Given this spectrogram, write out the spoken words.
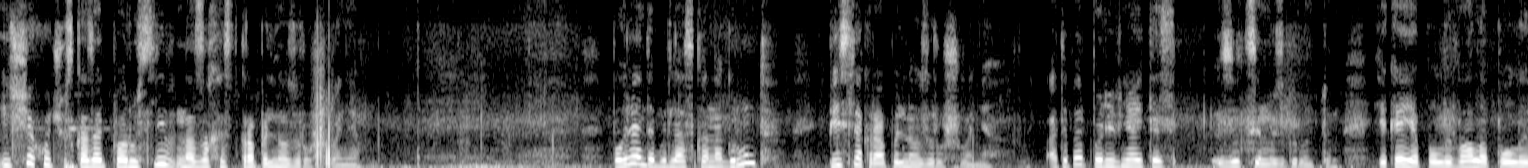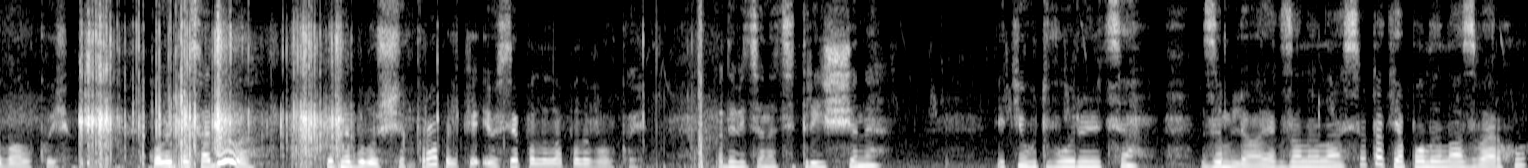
і ще хочу сказати пару слів на захист крапельного зрушування. Погляньте, будь ласка, на ґрунт після крапельного зрушування. А тепер порівняйте з, з оцим ось ґрунтом, яке я поливала поливалкою. Коли посадила, тут не було ще крапельки, і ось я полила поливалкою. Подивіться на ці тріщини, які утворюються. Земля як залилася. Отак я полила зверху.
